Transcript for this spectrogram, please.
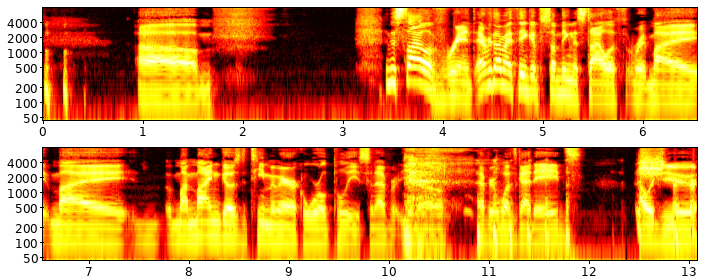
um. In the style of Rent, every time I think of something in the style of Rent, my my my mind goes to Team America World Police, and every you know everyone's got AIDS. How would you?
